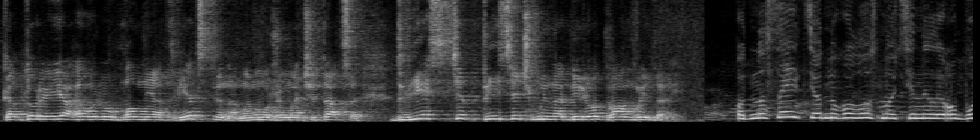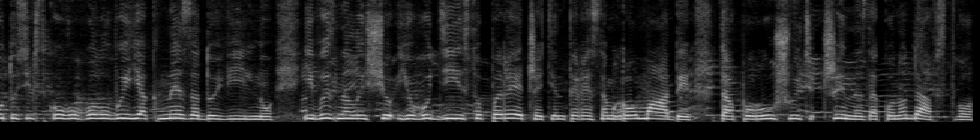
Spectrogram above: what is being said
которые, я говорю вполне ответственно, мы можем отчитаться, 200 тысяч мы наперед вам выдали. Односельці одноголосно оцінили роботу сільського голови як незадовільну і визнали, що його дії суперечать інтересам громади та порушують чинне законодавство.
